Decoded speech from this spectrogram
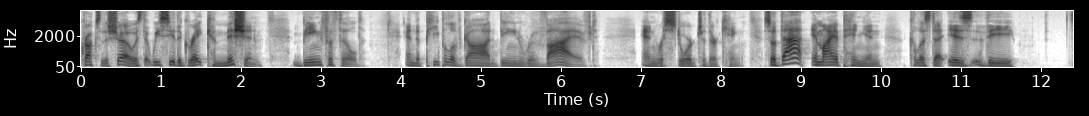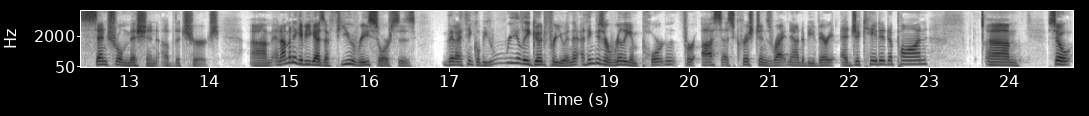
crux of the show, is that we see the Great Commission being fulfilled and the people of God being revived and restored to their king. So, that, in my opinion, Callista, is the central mission of the church. Um, and I'm going to give you guys a few resources that I think will be really good for you. And I think these are really important for us as Christians right now to be very educated upon. Um, So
